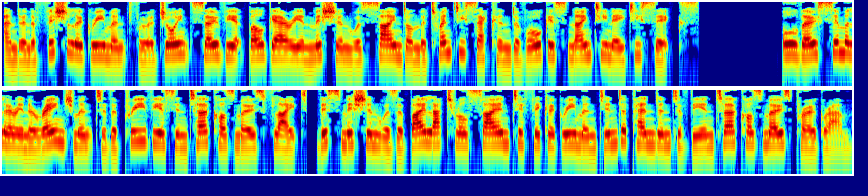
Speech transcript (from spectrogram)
and an official agreement for a joint Soviet-Bulgarian mission was signed on the 22nd of August 1986. Although similar in arrangement to the previous Interkosmos flight, this mission was a bilateral scientific agreement independent of the Interkosmos program.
